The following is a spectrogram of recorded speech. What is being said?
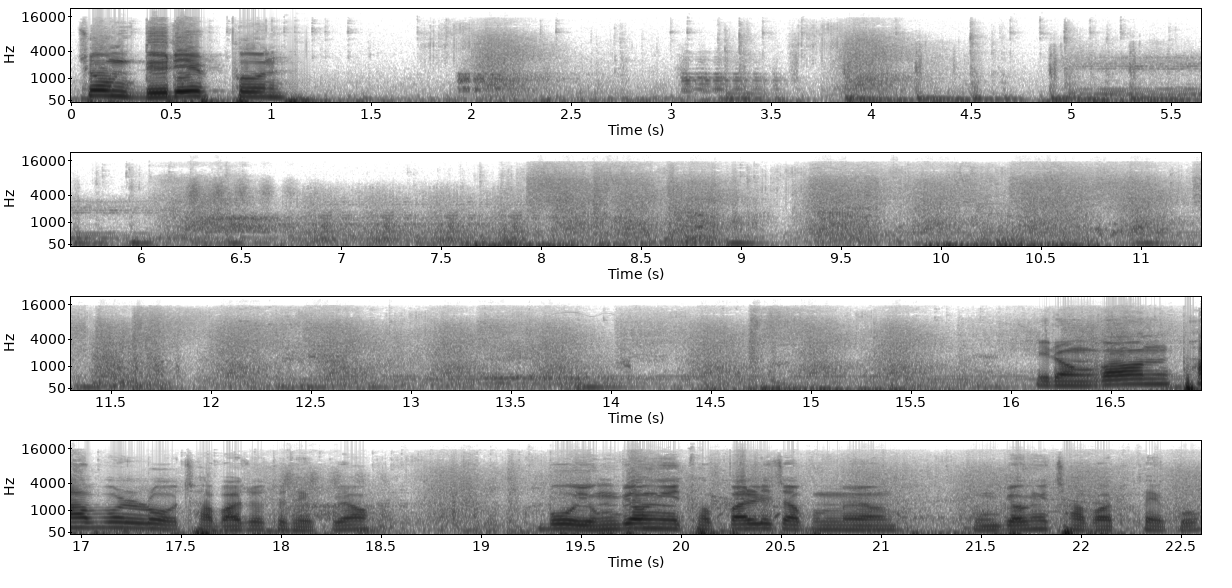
좀 느릴 뿐 이런 건 파벌로 잡아줘도 되고요. 뭐 용병이 더 빨리 잡으면 용병이 잡아도 되고.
